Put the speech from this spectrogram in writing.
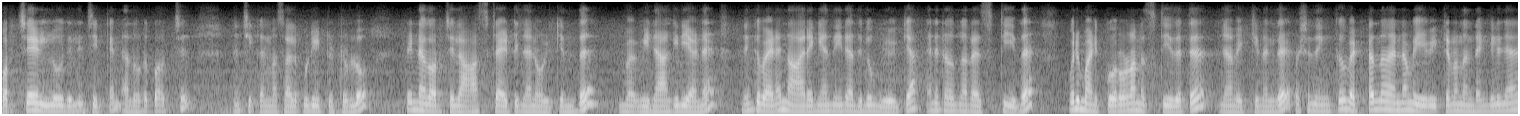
കുറച്ചേ ഉള്ളൂ ഇതിൽ ചിക്കൻ. അതുകൊണ്ട് കുറച്ച് ഞാൻ ചിക്കൻ മസാലപ്പൊടി ഇട്ടിട്ടുള്ളൂ. പിന്നെ കുറച്ച് ലാസ്റ്റായിട്ട് ഞാൻ ഒഴിക്കുന്നത് വിനാഗിരിയാണ്. നിങ്ങൾക്ക് വേണേൽ നാരങ്ങ നീര് അതിൽ ഉപയോഗിക്കാം. എന്നിട്ട് ഒന്ന് റെസ്റ്റ് ചെയ്ത് ഒരു മണിക്കൂറോളം റെസ്റ്റ് ചെയ്തിട്ട് ഞാൻ വെക്കുന്നുണ്ട്. പക്ഷേ നിങ്ങൾക്ക് പെട്ടെന്ന് തന്നെ വേവിക്കണം എന്നുണ്ടെങ്കിൽ ഞാൻ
